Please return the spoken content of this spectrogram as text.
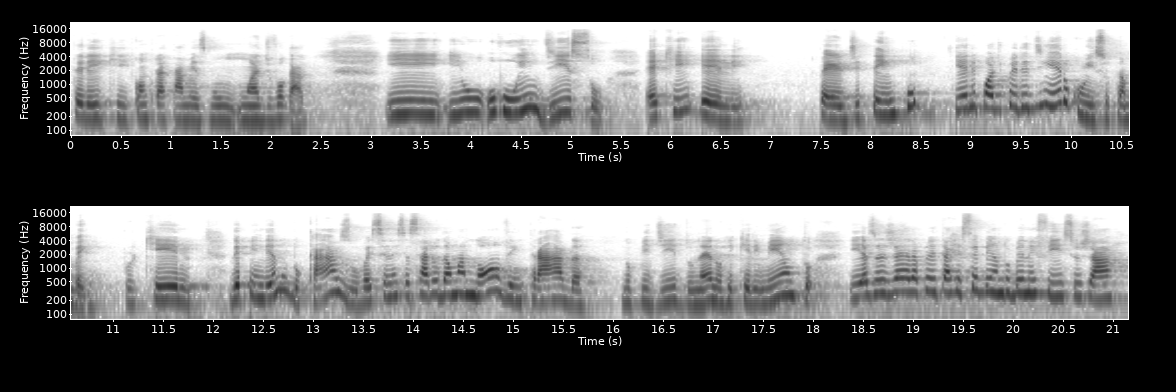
terei que contratar mesmo um, um advogado. E, e o, o ruim disso é que ele perde tempo e ele pode perder dinheiro com isso também porque dependendo do caso, vai ser necessário dar uma nova entrada no pedido, né, no requerimento, e às vezes já era para ele estar tá recebendo o benefício já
